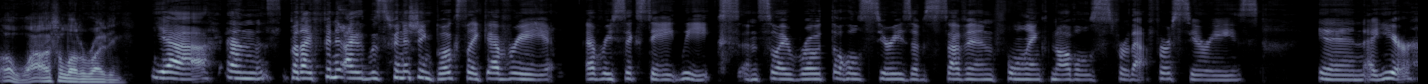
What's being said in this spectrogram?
Oh wow, that's a lot of writing. Yeah and but i fin- i was finishing books like every every six to eight weeks and so i wrote the whole series of seven full-length novels for that first series in a year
